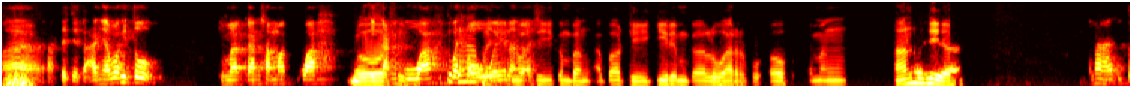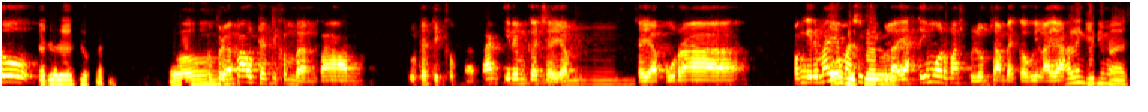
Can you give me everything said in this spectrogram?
Nah, ada cetakannya wah itu dimakan sama kuah Oh, ikan sih. kuah, Itu wah kenapa oh, ya? enak mas. dikembang apa dikirim ke luar? Oh, emang anu sih ya? Nah itu Aduh, aduh, aduh. Oh. beberapa udah dikembangkan, udah dikembangkan kirim ke Jaya Hmm. Jayapura. Pengirimannya Oh, masih di gitu. wilayah timur mas, belum sampai ke wilayah Paling gini mas,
